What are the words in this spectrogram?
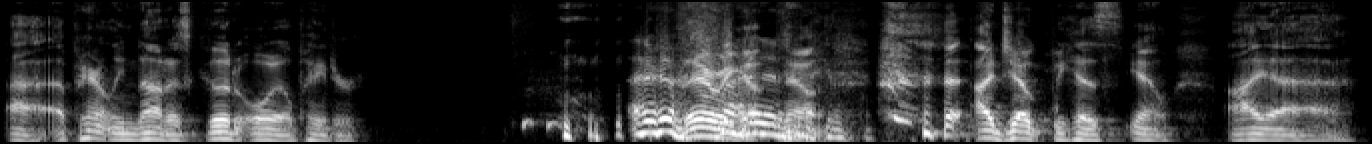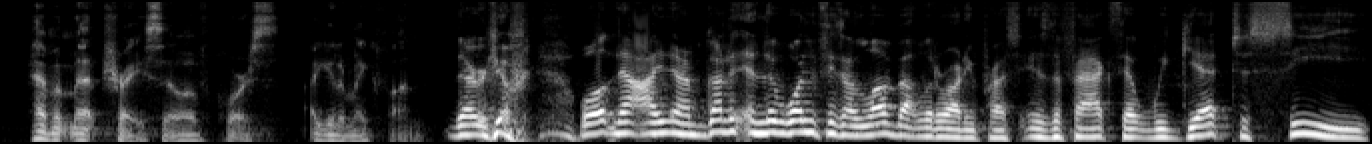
uh, apparently not as good oil painter. There we go. No, I joke because you know I uh, haven't met Trey, so of course I get to make fun. There we go. Well, now I, I've got to, and the one of the things I love about Literati Press is the fact that we get to see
